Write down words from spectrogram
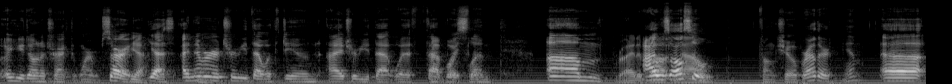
or you don't attract the worm. Sorry. Yeah. Yes, I never attribute that with Dune. I attribute that with Fat Boy Boy Slim. Slim. Um, Right I was also now. Funk Show brother. Yeah. Uh,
